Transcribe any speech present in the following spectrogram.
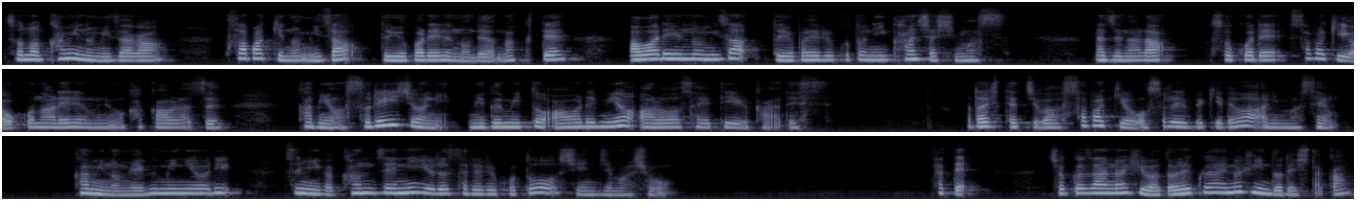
その神の御座が、裁きの御座と呼ばれるのではなくて、憐れみの御座と呼ばれることに感謝します。なぜなら、そこで裁きが行われるのにもかかわらず、神はそれ以上に恵みと憐れみを表されているからです。私たちは裁きを恐れるべきではありません。神の恵みにより、罪が完全に許されることを信じましょう。さて、食材の日はどれくらいの頻度でしたか？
